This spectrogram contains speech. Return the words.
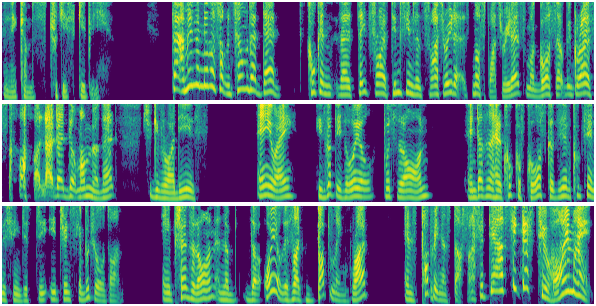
And here comes Tricky Skippy. Dad, I'm in the middle of something. Tell them about Dad cooking the deep fried dim sims and spice Rita. It's not spice It's My gosh, that would be gross. oh, no, don't tell mum about that. Should give her ideas. Anyway, he's got this oil, puts it on, and doesn't know how to cook, of course, because he never cooks anything. Just he drinks kombucha all the time. And he turns it on, and the the oil is like bubbling, right? And it's popping and stuff. And I said, Dad, I think that's too high, mate.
